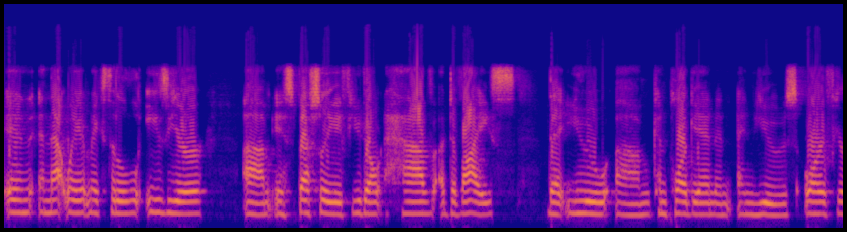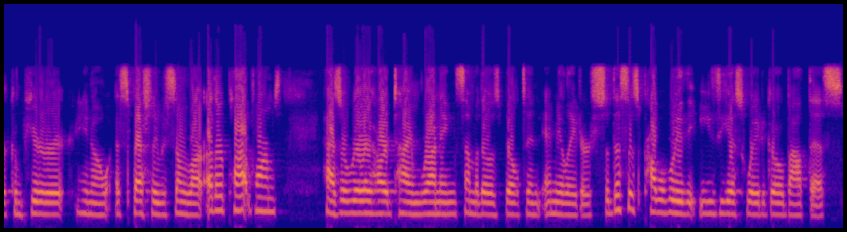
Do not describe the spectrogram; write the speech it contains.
and, and that way it makes it a little easier, um, especially if you don't have a device that you um, can plug in and, and use, or if your computer, you know, especially with some of our other platforms, has a really hard time running some of those built-in emulators. So this is probably the easiest way to go about this.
